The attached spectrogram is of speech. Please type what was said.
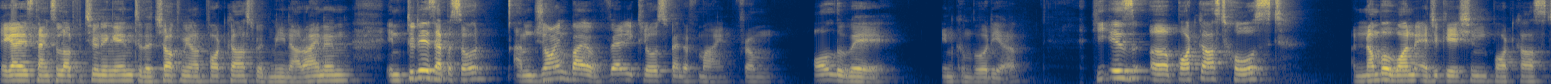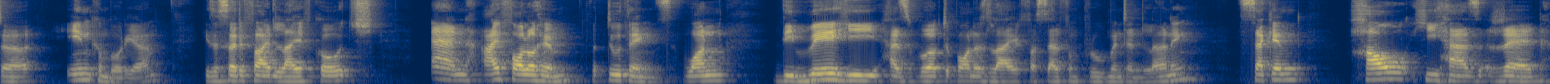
Hey guys, thanks a lot for tuning in to the Chalkmeout podcast with me, Narayanan. In today's episode, I'm joined by a very close friend of mine from all the way in Cambodia. He is a podcast host, a number one education podcaster in Cambodia. He's a certified life coach, and I follow him for two things. One, the way he has worked upon his life for self improvement and learning. Second, how he has read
